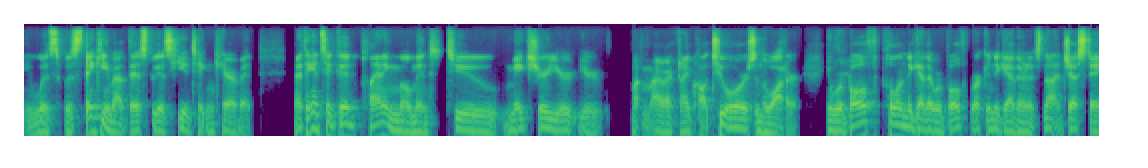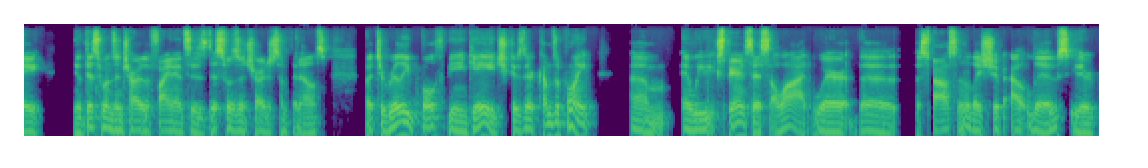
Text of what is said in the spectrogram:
was was thinking about this because he had taken care of it. And I think it's a good planning moment to make sure you're you're my, wife and I call it two oars in the water. Know, we're both pulling together, we're both working together, and it's not just a know this one's in charge of the finances, this one's in charge of something else, but to really both be engaged because there comes a point, um, and we experience this a lot where the the spouse in the relationship outlives either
